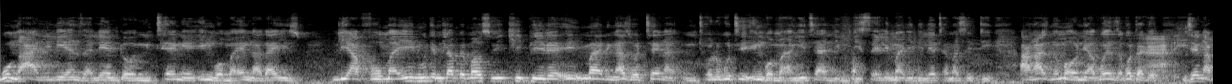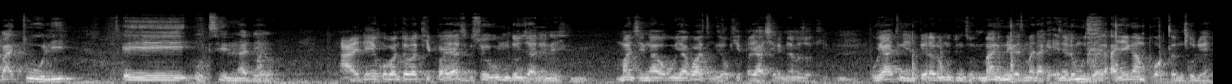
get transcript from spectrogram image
kungani liyenza lento ngithenge ingoma engakayizwa liyavuma yini ukuthi mhlawumbe uma usuyikhiphile imali ngazothenga ngithole ukuthi ingoma angithi andimbisele imali ibiletha ama-cd angazi noma uniyakwenza kodwa-ke njengabaculi um uthini ngaleyo hhayi lekho abantu abakhiphayo yazi kusuke umuntu onjani ne manje uyakwazi ngizokhipha yashele mina mizokhipha mm. uyathi ngempela lo muntu manginikeza imali yakhe ene lo muntu angeke amphoxe emculweni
